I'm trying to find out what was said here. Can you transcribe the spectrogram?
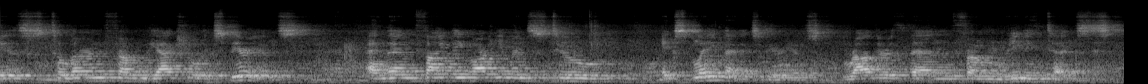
is to learn from the actual experience and then finding arguments to explain that experience rather than from reading texts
